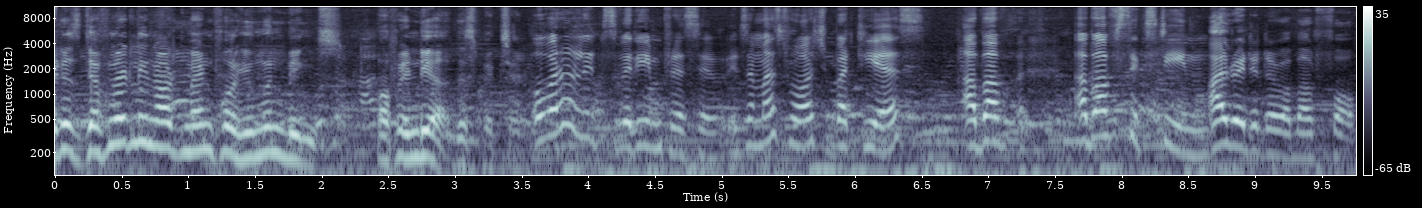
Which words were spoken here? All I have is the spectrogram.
it is definitely not meant for human beings of india this picture Overall, it's very impressive. It's a must watch, but yes, above above 16. I'll rate it about four.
